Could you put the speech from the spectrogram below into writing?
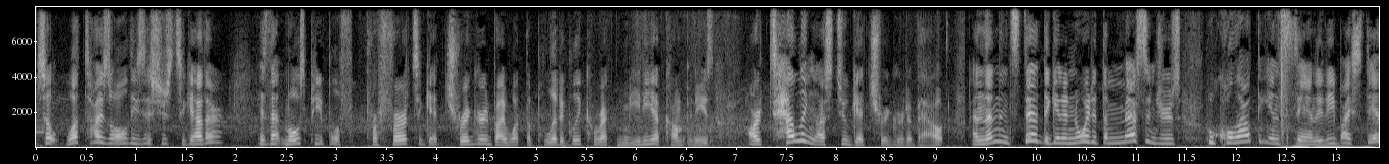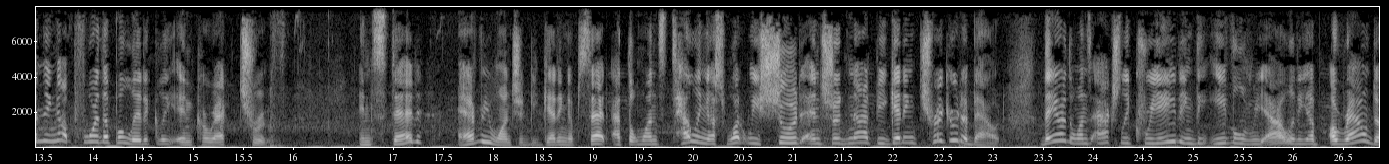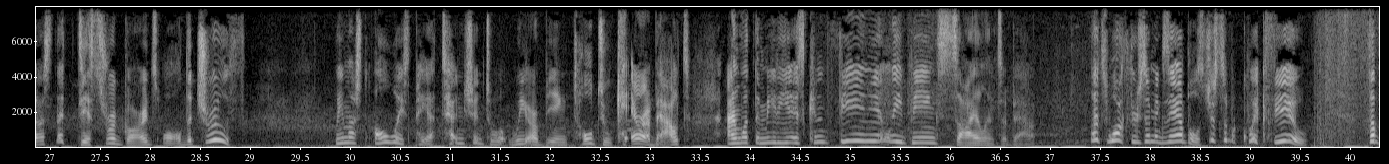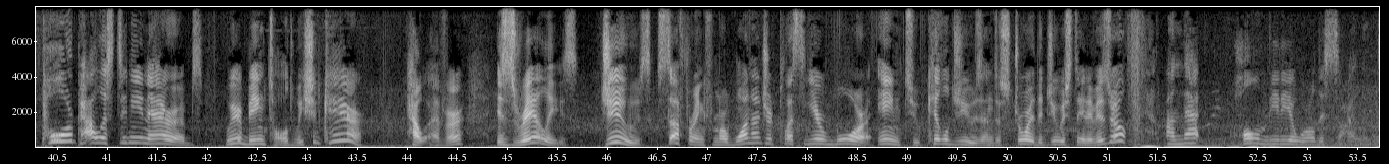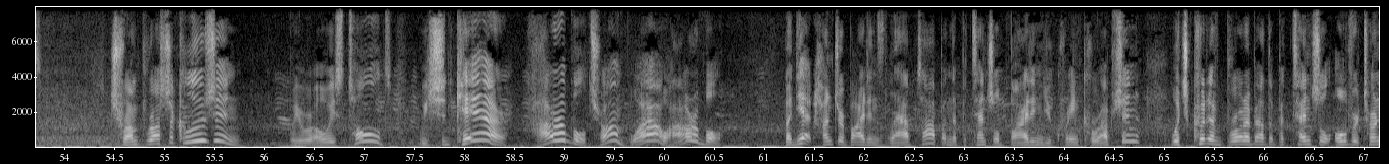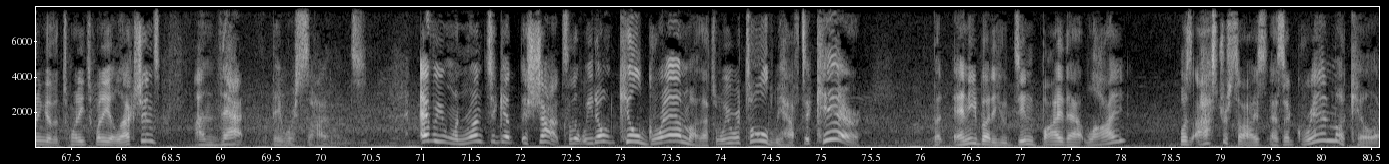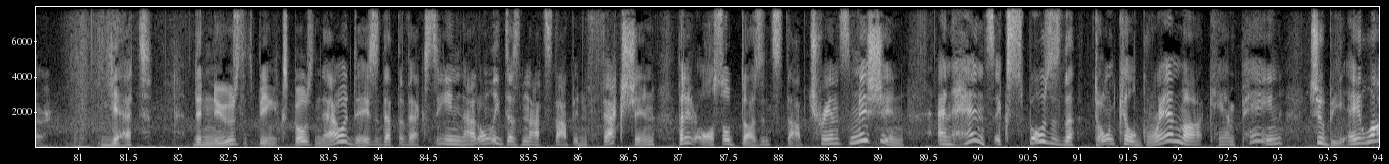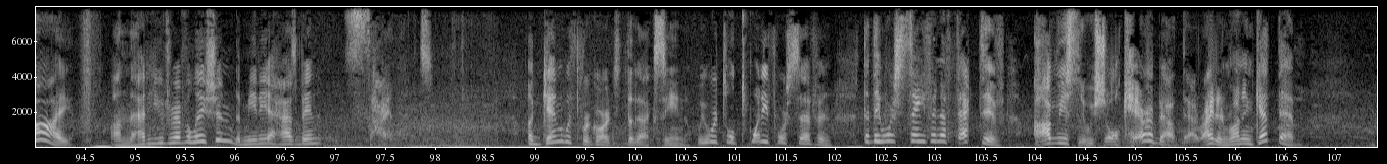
So, what ties all these issues together is that most people f- prefer to get triggered by what the politically correct media companies are telling us to get triggered about, and then instead they get annoyed at the messengers who call out the insanity by standing up for the politically incorrect truth. Instead, everyone should be getting upset at the ones telling us what we should and should not be getting triggered about. They are the ones actually creating the evil reality around us that disregards all the truth. We must always pay attention to what we are being told to care about and what the media is conveniently being silent about. Let's walk through some examples, just a quick few. The poor Palestinian Arabs. We are being told we should care. However, Israelis, Jews suffering from a 100 plus year war aimed to kill Jews and destroy the Jewish state of Israel, on that whole media world is silent. Trump Russia collusion. We were always told we should care. Horrible, Trump. Wow, horrible. But yet, Hunter Biden's laptop and the potential Biden Ukraine corruption, which could have brought about the potential overturning of the 2020 elections, on that they were silent. Everyone run to get the shot so that we don't kill grandma. That's what we were told. We have to care. But anybody who didn't buy that lie was ostracized as a grandma killer. Yet, the news that's being exposed nowadays is that the vaccine not only does not stop infection, but it also doesn't stop transmission, and hence exposes the Don't Kill Grandma campaign to be a lie. On that huge revelation, the media has been silent. Again, with regards to the vaccine, we were told 24 7 that they were safe and effective. Obviously, we should all care about that, right? And run and get them.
